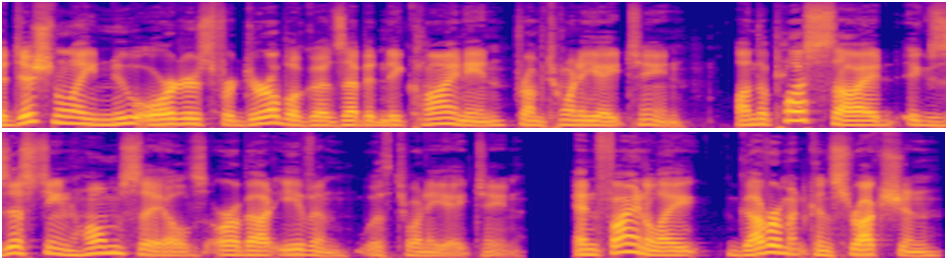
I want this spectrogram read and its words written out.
Additionally, new orders for durable goods have been declining from 2018. On the plus side, existing home sales are about even with 2018. And finally, government construction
